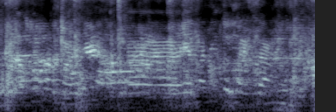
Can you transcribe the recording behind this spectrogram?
apa namanya eh, yang tadi itu saya bilang.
